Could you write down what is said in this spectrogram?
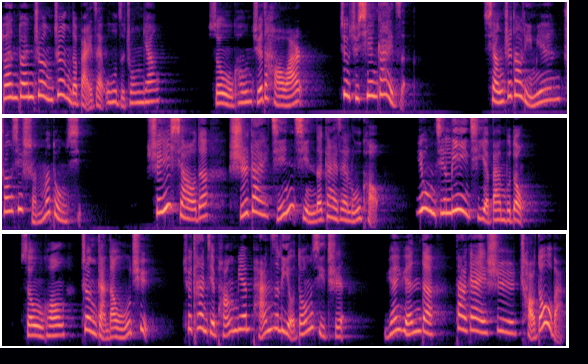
端端正正的摆在屋子中央。孙悟空觉得好玩，就去掀盖子，想知道里面装些什么东西。谁晓得石盖紧紧地盖在炉口，用尽力气也搬不动。孙悟空正感到无趣，却看见旁边盘子里有东西吃，圆圆的，大概是炒豆吧。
